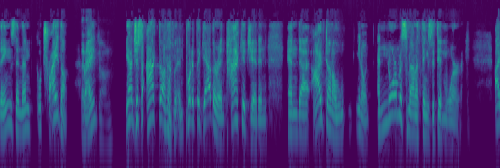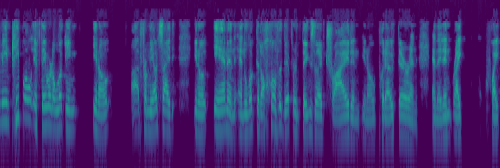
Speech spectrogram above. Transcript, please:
things and then go try them. That right? Yeah just act on them and put it together and package it. And and uh, i've done a you know enormous amount of things that didn't work. I mean people if they were to looking you know uh, from the outside you know in and, and looked at all the different things that i've tried and you know put out there and and they didn't write quite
